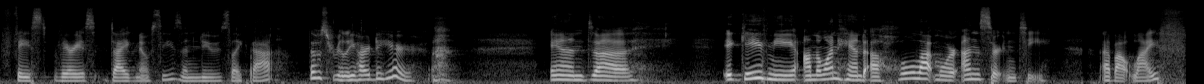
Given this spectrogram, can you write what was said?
faced various diagnoses and news like that, that was really hard to hear. and uh, it gave me, on the one hand, a whole lot more uncertainty about life.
